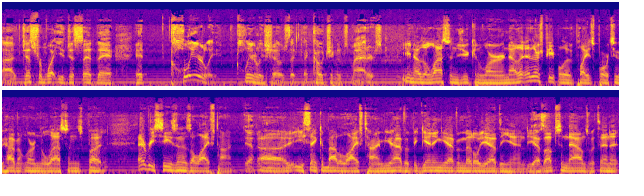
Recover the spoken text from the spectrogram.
uh, just from what you just said there, it clearly, clearly shows that, that coaching matters. you know the lessons you can learn. Now, there's people who have played sports who haven't learned the lessons, but every season is a lifetime. Yeah. Uh, you think about a lifetime. You have a beginning, you have a middle, you have the end. You have ups and downs within it.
